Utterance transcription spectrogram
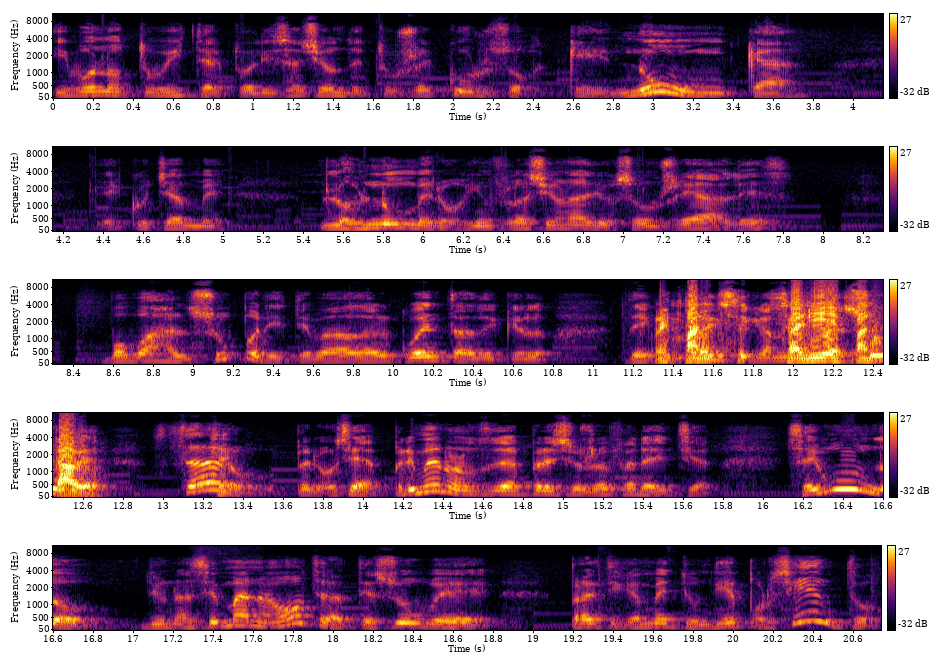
y vos no tuviste actualización de tus recursos, que nunca, escúchame, los números inflacionarios son reales, vos vas al súper y te vas a dar cuenta de que, de que prácticamente salí espantado. Claro, pero o sea, primero no tenés precio de referencia. Segundo, de una semana a otra te sube prácticamente un 10%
